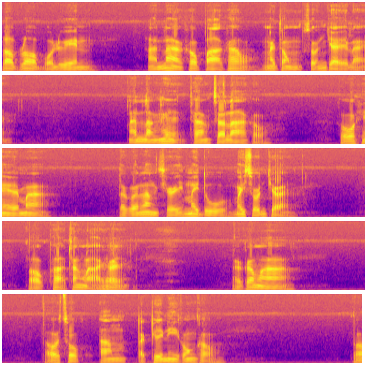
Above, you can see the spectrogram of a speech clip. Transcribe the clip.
รอบรอบบริเวณหันหน้าเข้าป่าเข้า ไม่ต้องสนใจอะไรหันหลังให้ทางศาลาเขาเขาแห่มา แล้วก็นั่งเฉยไม่ดูไม่สนใจบอกพระทั้งหลายไว้ แล้วก็มาเผาศพตามประเพณีของเขา พอ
